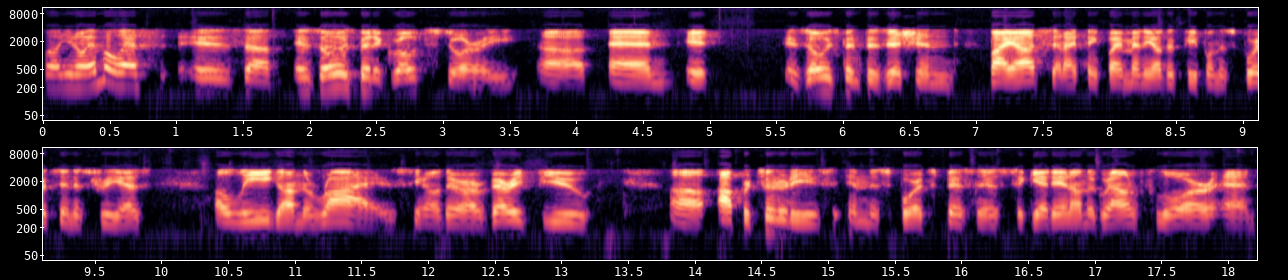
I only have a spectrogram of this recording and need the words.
Well, you know, MLS is uh, has always been a growth story, uh, and it has always been positioned by us, and I think by many other people in the sports industry, as a league on the rise. You know, there are very few uh, opportunities in the sports business to get in on the ground floor and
